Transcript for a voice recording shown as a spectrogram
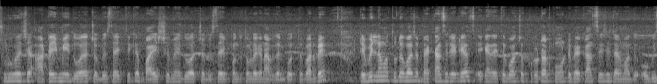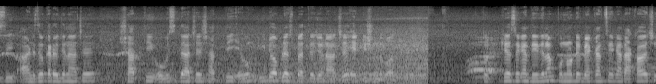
শুরু হয়েছে আটই মে দু হাজার চব্বিশ তারিখ থেকে বাইশে মে দু হাজার চব্বিশ তারিখ পর্যন্ত তোমরা এখানে আবেদন করতে পারবে। টেবিল নাম্বার দুটো পাচ্ছ ভ্যাকান্সি ডিটেলস এখানে দেখতে পাচ্ছ টোটাল পনেরোটি ভ্যাকান্সি আছে, যার মধ্যে ওবিসি ক্যাটাগরির জন্য আছে সাতটি ওবিসিতে আছে সাতটি এবং ইডব্লিউএস প্রার্থীর জন্য আছে একটি শূন্যপদ। তো ডিটেলস এখানে দিয়ে দিলাম। পনেরোটি ভ্যাকান্সি এখানে রাখা হয়েছে।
